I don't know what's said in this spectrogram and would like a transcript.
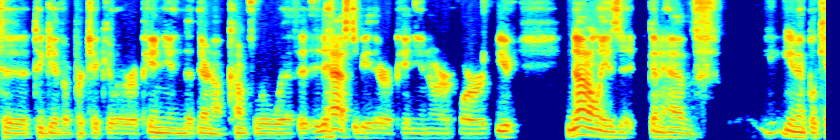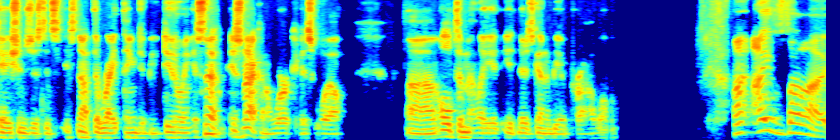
to to give a particular opinion that they're not comfortable with. It, it has to be their opinion, or or you. Not only is it going to have you know implications just it's, it's not the right thing to be doing. It's not it's not going to work as well. Uh, ultimately it, it, there's going to be a problem. I, have uh,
